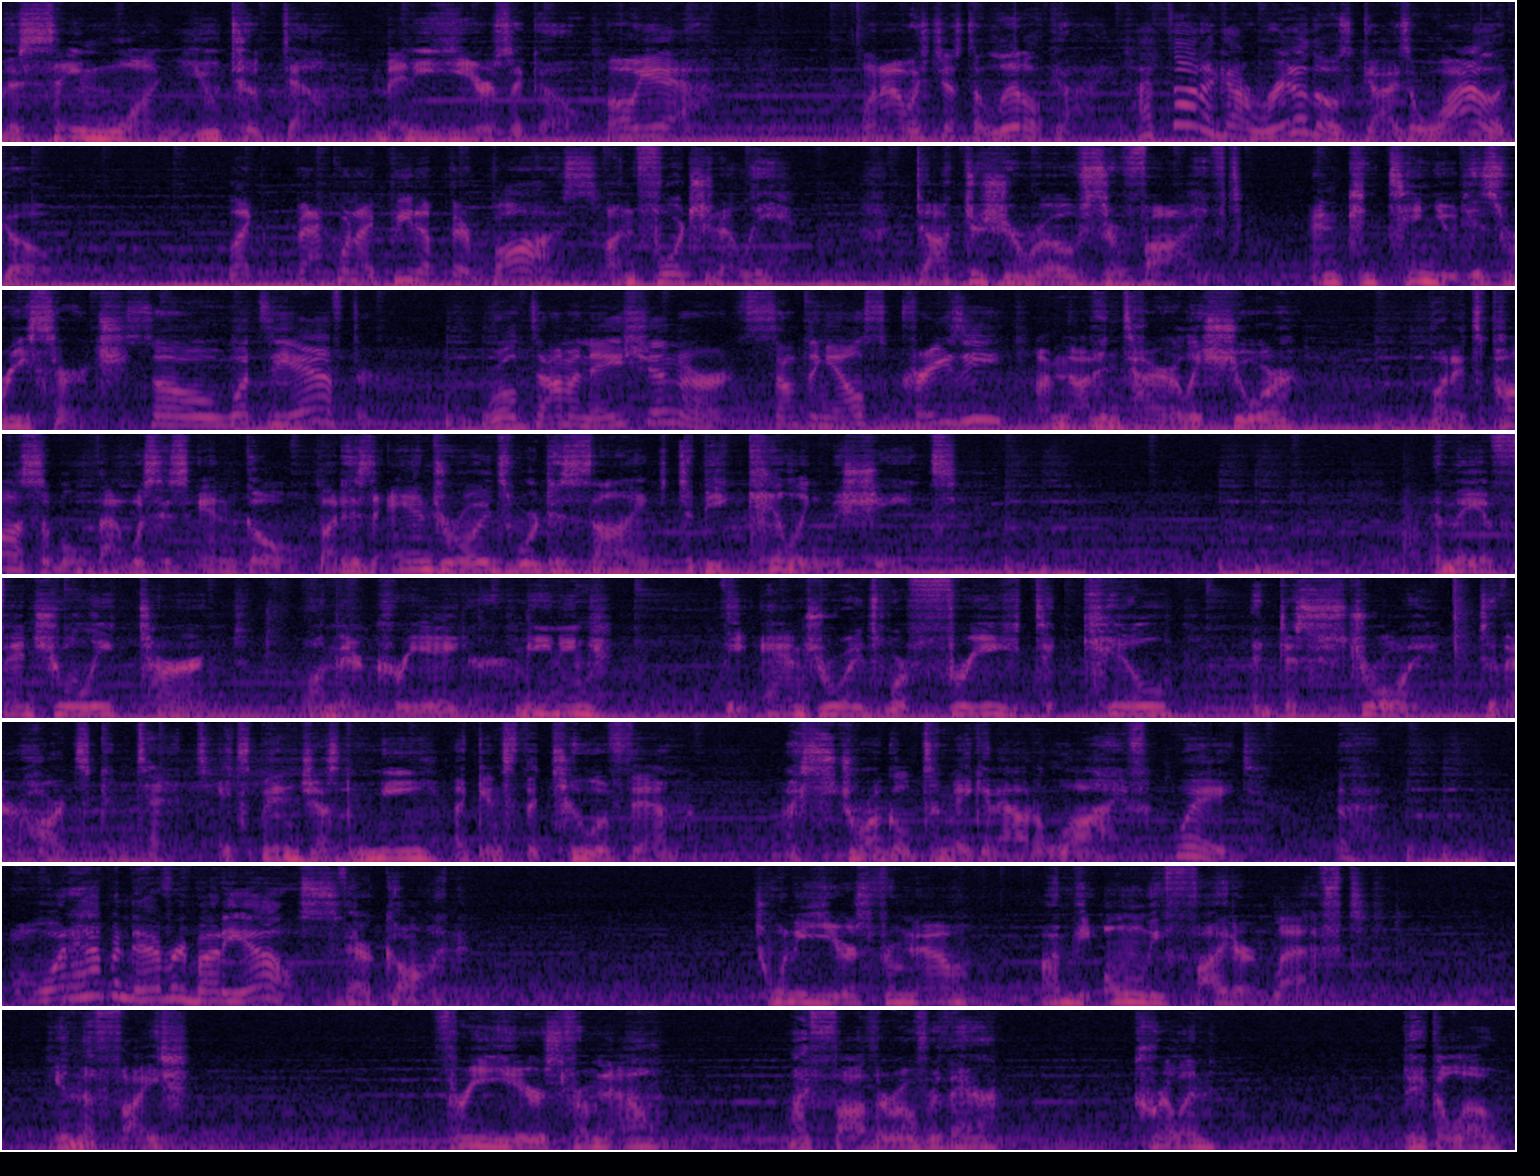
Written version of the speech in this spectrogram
The same one you took down many years ago. Oh, yeah. When I was just a little guy. I thought I got rid of those guys a while ago. Like back when I beat up their boss. Unfortunately, Dr. Gero survived and continued his research. So, what's he after? World domination or something else crazy? I'm not entirely sure, but it's possible that was his end goal. But his androids were designed to be killing machines. And they eventually turned on their creator, meaning the androids were free to kill and destroy to their heart's content. It's been just me against the two of them. I struggled to make it out alive. Wait. uh, what happened to everybody else? They're gone. 20 years from now, I'm the only fighter left. In the fight. Three years from now, my father over there, Krillin, Piccolo,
